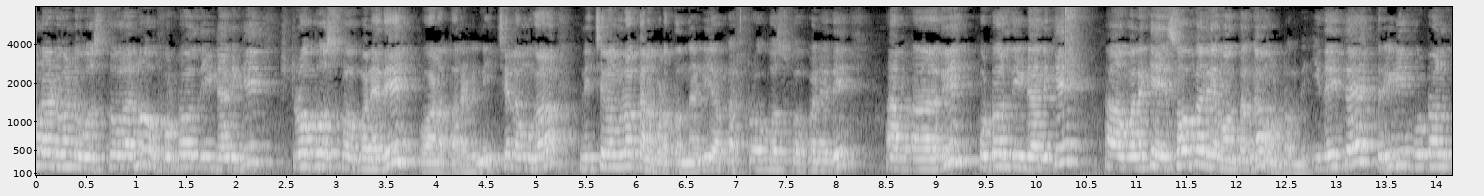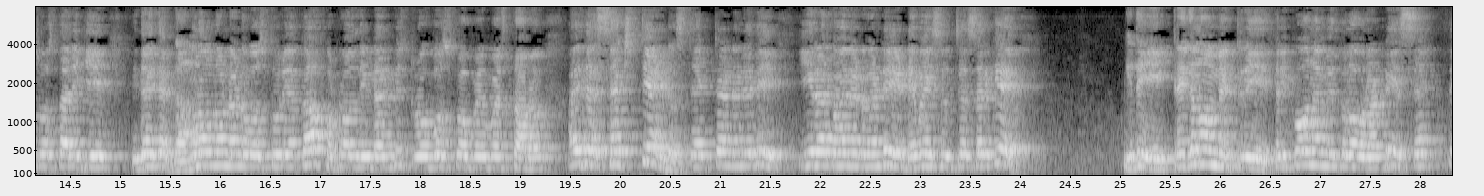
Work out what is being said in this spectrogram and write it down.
ఉన్నటువంటి వస్తువులను ఫోటోలు తీయడానికి స్ట్రోబోస్కోప్ అనేది వాడతారండి. నిశ్చలముగా నిశ్చలంలో కనపడుతుందండి ఈ యొక్క స్ట్రోబోస్కోప్ అనేది. అది ఫోటోలు తీయడానికి మనకి సౌకర్యవంతంగా ఉంటుంది. ఇదైతే త్రీ డి ఫోటోలు చూస్తానికి ఇదైతే గమనంలో ఉన్న వస్తువుల యొక్క ఫోటోలు తీయడానికి స్ట్రోబోస్కోప్ ఉపయోగిస్తారు. అయితే సెక్స్టెండ్ సెక్స్టెండ్ అనేది ఈ రకమైనటువంటి డివైస్ వచ్చేసరికి ఇది ట్రిగనోమెట్రీ త్రికోణమితిలో ఉన్నటువంటి సెక్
